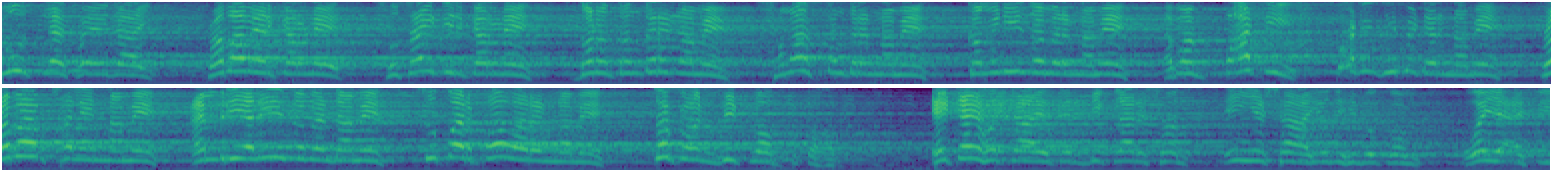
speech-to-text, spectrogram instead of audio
ইউজলেস হয়ে যায়, প্রভাবের কারণে সোসাইটির কারণে, গণতন্ত্রের নামে, সমাজতন্ত্রের নামে কমিউনিজমের নামে, এবং পার্টি পার্টিসিপেটের নামে, প্রভাবশালীর নামে এমব্রিয়ালিজমের নামে সুপার পাওয়ারের নামে, তখন বিপ্লব হতে হবে। এটাই হচ্ছে আয়াতের ডিক্লারেশন ইউযহিবুকুম ওয়া ইয়াতি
